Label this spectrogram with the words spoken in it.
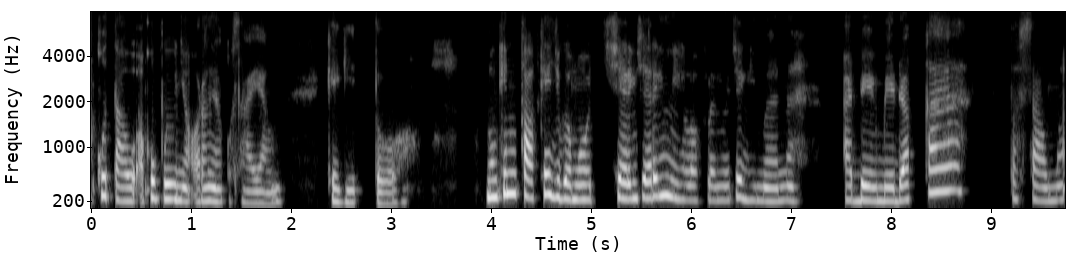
aku tahu aku punya orang yang aku sayang, kayak gitu. Mungkin Kakek juga mau sharing-sharing nih love language-nya gimana? Ada yang beda kah? Atau sama?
